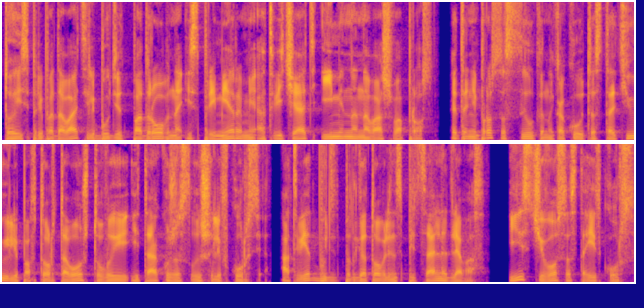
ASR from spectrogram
То есть преподаватель будет подробно и с примерами отвечать именно на ваш вопрос. Это не просто ссылка на какую-то статью или повтор того, что вы и так уже слышали в курсе. Ответ будет подготовлен специально для вас. Из чего состоит курс?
